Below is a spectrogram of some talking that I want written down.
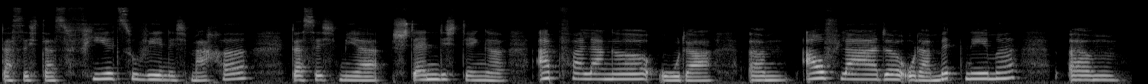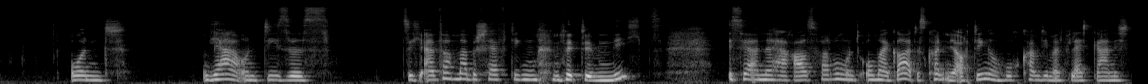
dass ich das viel zu wenig mache, dass ich mir ständig Dinge abverlange oder ähm, auflade oder mitnehme. Ähm, und ja, und dieses sich einfach mal beschäftigen mit dem Nichts ist ja eine Herausforderung. Und oh mein Gott, es könnten ja auch Dinge hochkommen, die man vielleicht gar nicht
